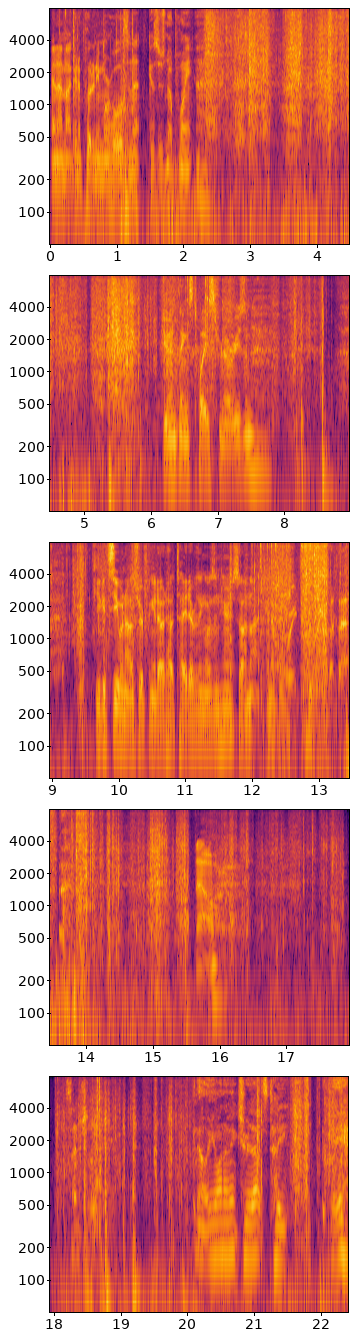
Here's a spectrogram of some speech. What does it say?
And I'm not going to put any more holes in it because there's no point. Doing things twice for no reason. You could see when I was ripping it out how tight everything was in here, so I'm not to be worried, too worried about that. Now, essentially, you know, you want to make sure that's tight, okay?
